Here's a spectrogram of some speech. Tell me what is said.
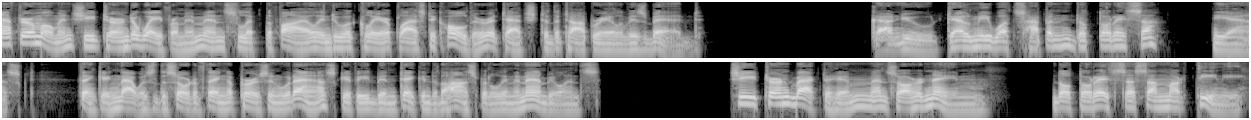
After a moment, she turned away from him and slipped the file into a clear plastic holder attached to the top rail of his bed. Can you tell me what's happened, Dottoressa? he asked, thinking that was the sort of thing a person would ask if he'd been taken to the hospital in an ambulance. She turned back to him and saw her name, Dottoressa Sanmartini.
